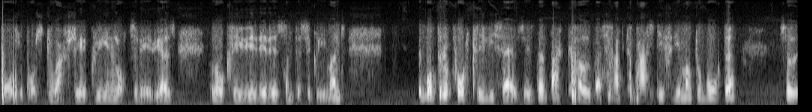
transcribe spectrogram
both reports do actually agree in lots of areas, although clearly there is some disagreement. What the report clearly says is that that culvert had capacity for the amount of water so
